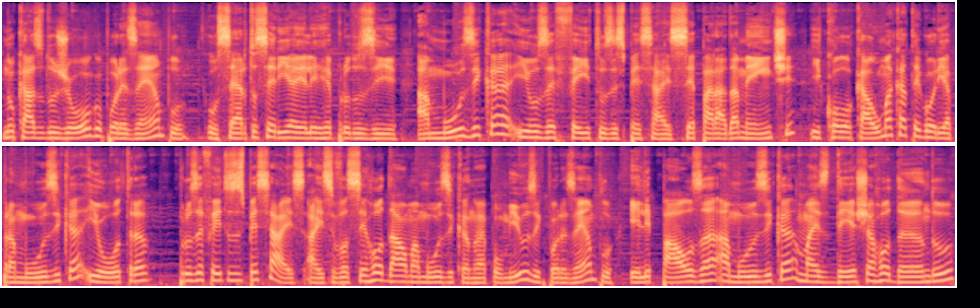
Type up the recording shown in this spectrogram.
no caso do jogo, por exemplo, o certo seria ele reproduzir a música e os efeitos especiais separadamente e colocar uma categoria para música e outra para os efeitos especiais. Aí, se você rodar uma música no Apple Music, por exemplo, ele pausa a música, mas deixa rodando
